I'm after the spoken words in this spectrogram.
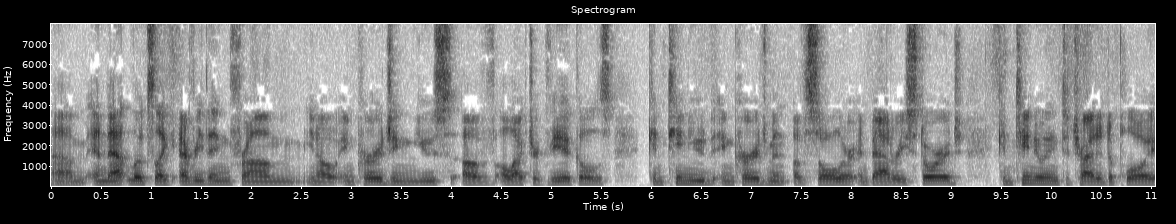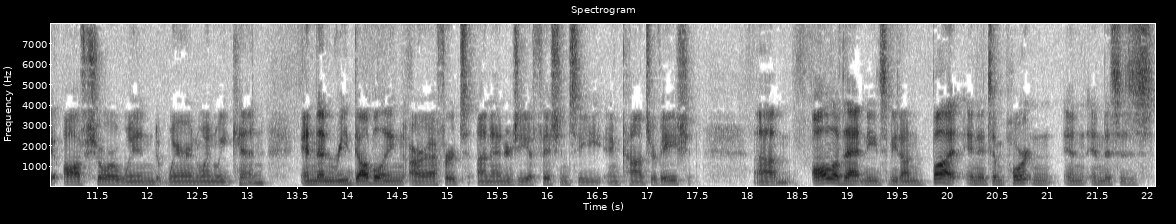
Um, and that looks like everything from you know encouraging use of electric vehicles, continued encouragement of solar and battery storage, continuing to try to deploy offshore wind where and when we can, and then redoubling our efforts on energy efficiency and conservation. Um, all of that needs to be done, but and it's important, and and this is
